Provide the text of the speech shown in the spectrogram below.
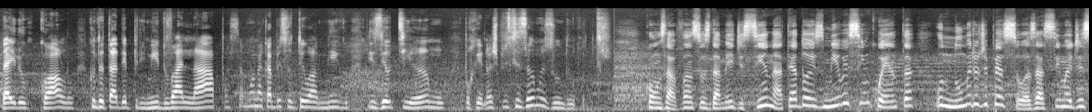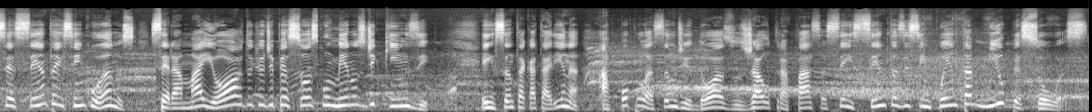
dar ele o colo. Quando está deprimido, vai lá, passa a mão na cabeça do teu amigo, diz eu te amo, porque nós precisamos um do outro. Com os avanços da medicina, até 2050, o número de pessoas acima de 65 anos será maior do que o de pessoas com menos de 15. Em Santa Catarina, a população de idosos já ultrapassa 650 mil pessoas.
